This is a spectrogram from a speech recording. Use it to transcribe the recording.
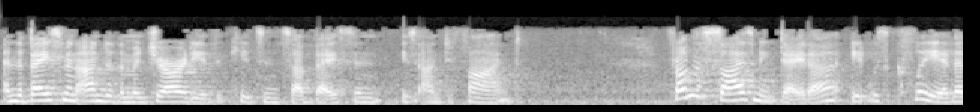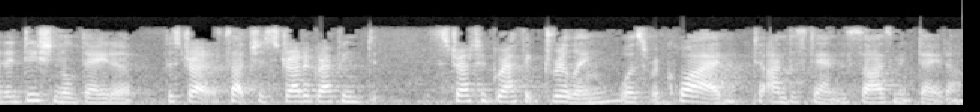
and the basement under the majority of the Kidson Subbasin is undefined. From the seismic data, it was clear that additional data, strat- such as stratigraphic, stratigraphic drilling, was required to understand the seismic data.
